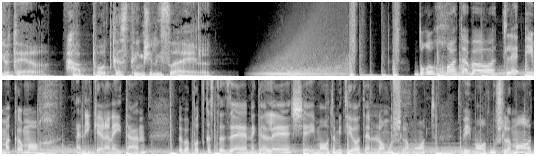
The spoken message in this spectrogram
יותר, הפודקאסטים של ישראל. ברוכות הבאות לאימא כמוך. אני קרן איתן, ובפודקאסט הזה נגלה שאימהות אמיתיות הן לא מושלמות, ואימהות מושלמות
